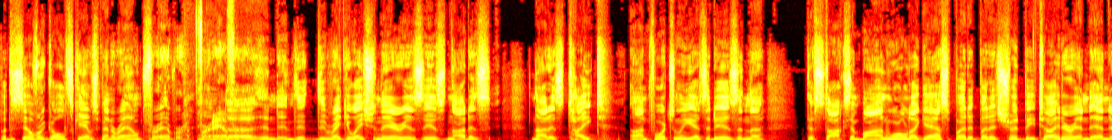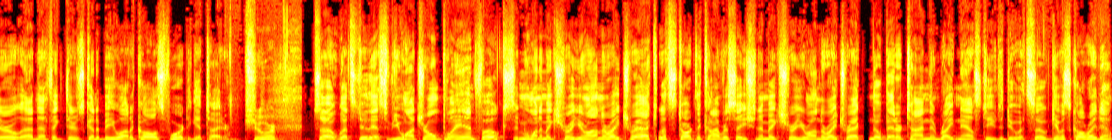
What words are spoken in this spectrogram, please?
But the silver and gold scam's been around forever. Forever. And, uh, and, and the, the regulation there is is not as not as tight, unfortunately, as it is in the the stocks and bond world, I guess. But it, but it should be tighter, and and there and I think there's going to be a lot of calls for it to get tighter. Sure. So let's do this. If you want your own plan, folks, and you want to make sure you're on the right track, let's start the conversation and make sure you're on the right track. No better time than right now, Steve, to do it. So give us a call right now.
